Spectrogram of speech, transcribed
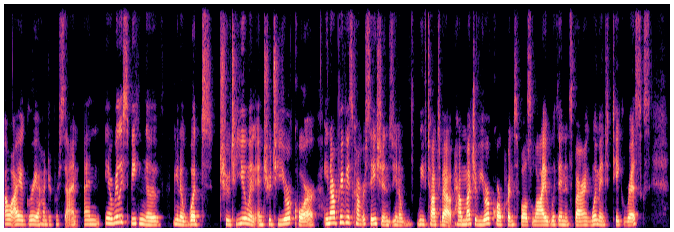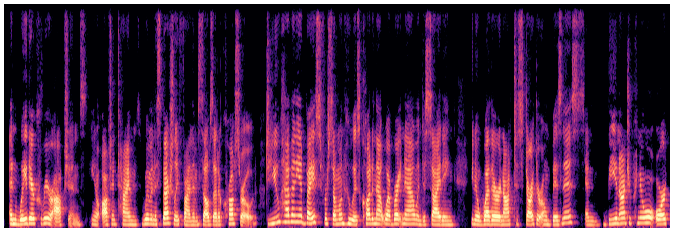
Oh, I agree 100%. And, you know, really speaking of you know what's true to you and, and true to your core. In our previous conversations you know we've talked about how much of your core principles lie within inspiring women to take risks and weigh their career options. You know oftentimes women especially find themselves at a crossroad. Do you have any advice for someone who is caught in that web right now and deciding you know whether or not to start their own business and be an entrepreneur or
